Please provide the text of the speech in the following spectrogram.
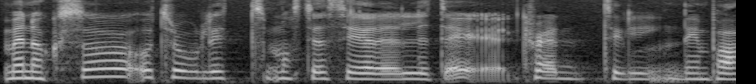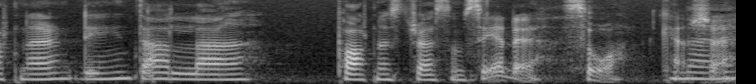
men också otroligt, måste jag säga, lite cred till din partner. Det är inte alla partners tror jag som ser det så kanske. Nej.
